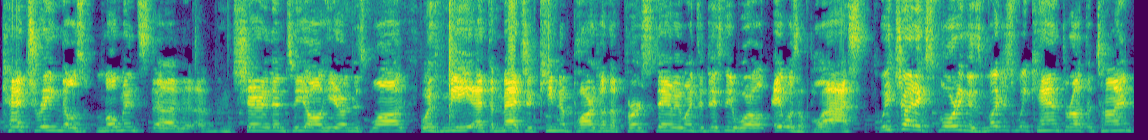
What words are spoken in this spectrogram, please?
capturing those moments uh, and sharing them to y'all here in this vlog with me at the Magic Kingdom Park on the first day we went to Disney World. It was a blast. We tried exploring as much as we can throughout the time,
